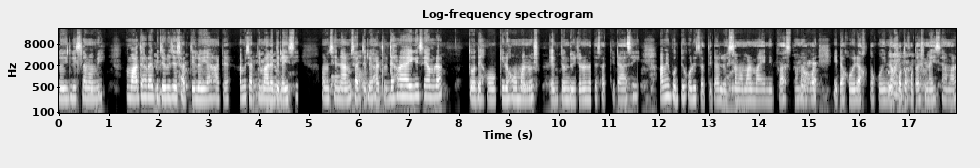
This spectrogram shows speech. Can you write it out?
লই লিছিলাম আমি। মা দেখায় ভিজে ভিজে ছাত্রী লইয়া হাঁটে। আমি ছাত্রী মারে দিলাইছি। আমি সে না আমি ছাত্রী লই হাঁটতে দেখা হয়ে গেছি আমরা। তো দেখো কীরকম মানুষ একজন দুইজনের হাতে ছাত্রীটা আছেই। আমি বুদ্ধি করি ছাত্রীটা লইছিলাম আমার মায়ে নিত আসতো না কয় এটা কই রাখতো কই না কত কথা শুনাইছে আমার।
